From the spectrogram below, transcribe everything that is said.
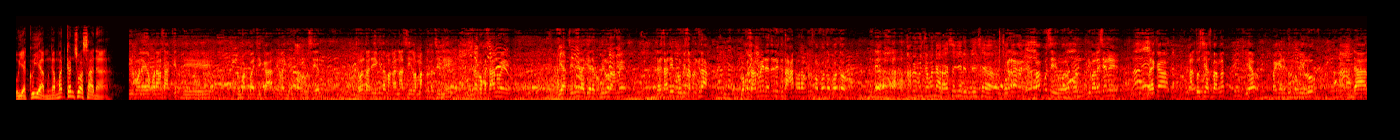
Uya Kuya mengamatkan suasana. Mau nengok orang sakit di rumah kebajikan yang lagi kita urusin, Cuman tadi kita makan nasi lemak dekat sini, kita mau ke Sunway. Lihat sini lagi ada pemilu rame. Dari tadi belum bisa bergerak. Mau ke Sunway dari tadi ketahan orang terus mau foto-foto. Tapi macam mana rasanya di Malaysia? Keren, bagus sih. Walaupun di Malaysia ini mereka antusias banget, ya pengen ikut pemilu dan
